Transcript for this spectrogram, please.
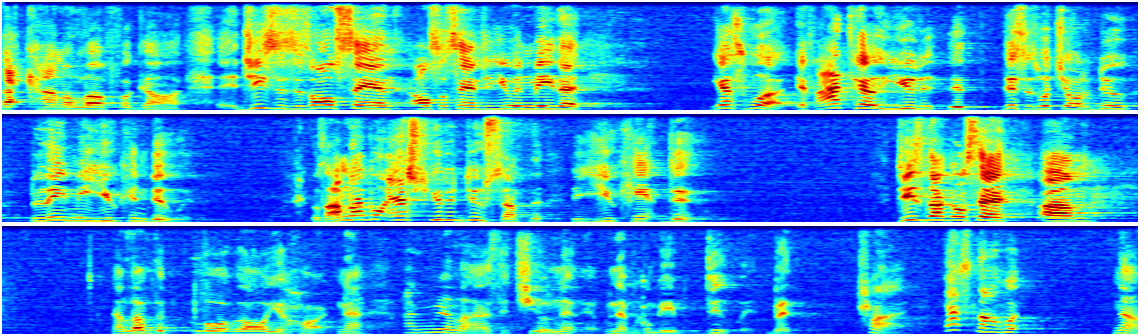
that kind of love for God. Jesus is all saying, also saying to you and me that, guess what? If I tell you that, that this is what you ought to do, believe me, you can do it. Because I'm not going to ask you to do something that you can't do. Jesus is not going to say, um, now love the Lord with all your heart. Now, I realize that you're never, never going to be able to do it, but try. That's not what, no.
